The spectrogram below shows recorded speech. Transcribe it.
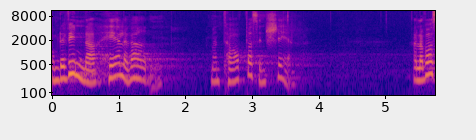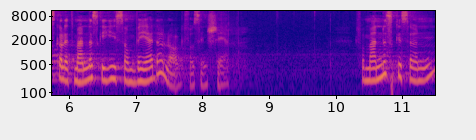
om det vinner hele verden, men taper sin sjel? Eller hva skal et menneske gi som vederlag for sin sjel? For menneskesønnen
